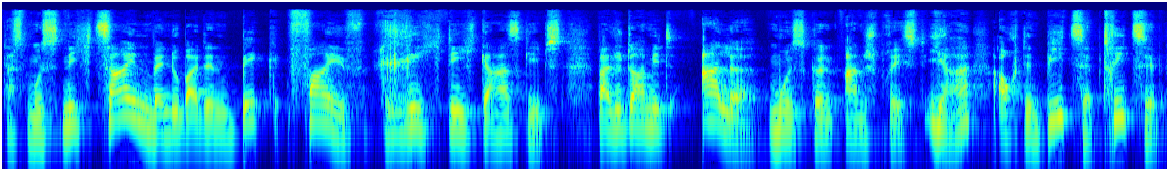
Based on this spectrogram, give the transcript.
das muss nicht sein, wenn du bei den Big Five richtig Gas gibst, weil du damit alle Muskeln ansprichst. Ja, auch den Bizep, Trizep,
